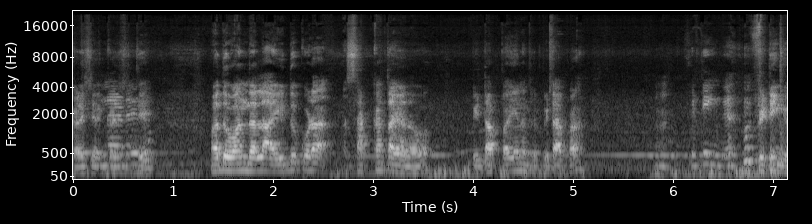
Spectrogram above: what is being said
ಕಳಿಸಿ ಕಳಿಸ್ತಿ ಅದು ಒಂದಲ್ಲ ಇದು ಕೂಡ ಸಖತ್ತಾಗ್ಯದವು. ಪಿಟಪ್ಪ ಏನಂದ್ರೆ ಪಿಟಪ್ಪ ಫಿಟ್ಟಿಂಗ್ ಫಿಟ್ಟಿಂಗ್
